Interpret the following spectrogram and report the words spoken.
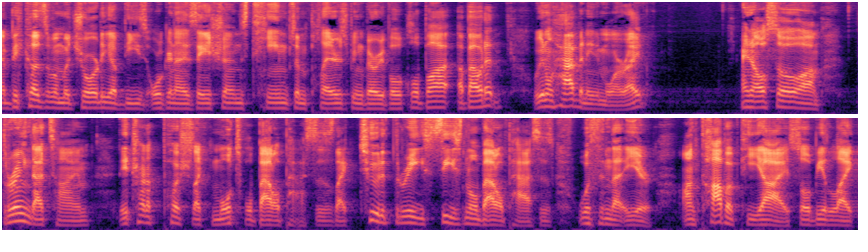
and because of a majority of these organizations, teams, and players being very vocal about, it, we don't have it anymore, right? And also, um, during that time, they try to push like multiple battle passes, like two to three seasonal battle passes within that year on top of TI. So it'll be like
